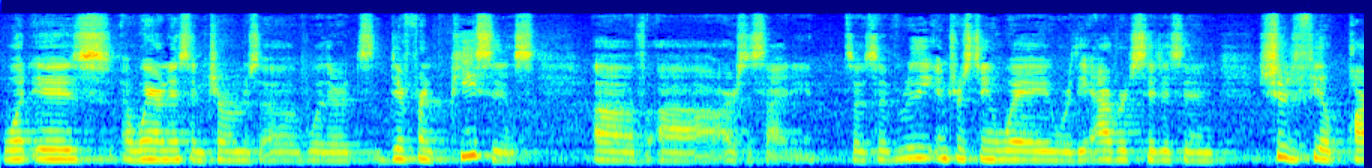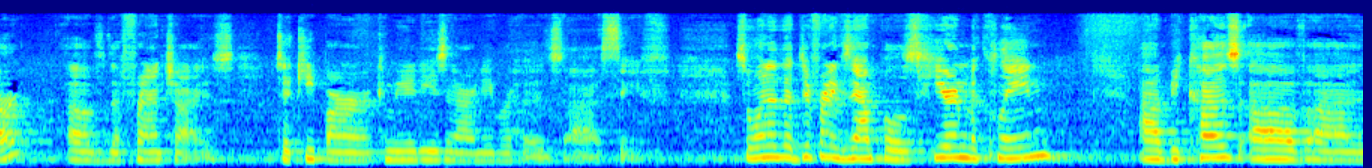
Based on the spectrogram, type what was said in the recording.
what is awareness in terms of whether it's different pieces of uh, our society. So it's a really interesting way where the average citizen should feel part of the franchise to keep our communities and our neighborhoods uh, safe. So one of the different examples here in McLean, uh, because of uh,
